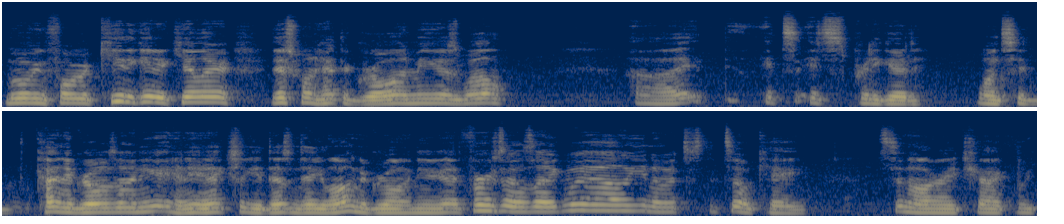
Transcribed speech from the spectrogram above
Moving forward, Kira Kira Killer. This one had to grow on me as well. Uh, it's it's pretty good once it kind of grows on you, and it actually it doesn't take long to grow on you. At first, I was like, well, you know, it's it's okay, it's an all right track, but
